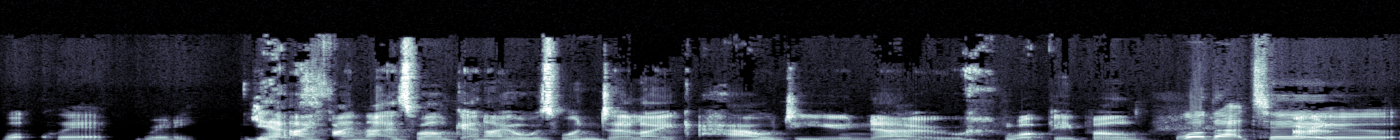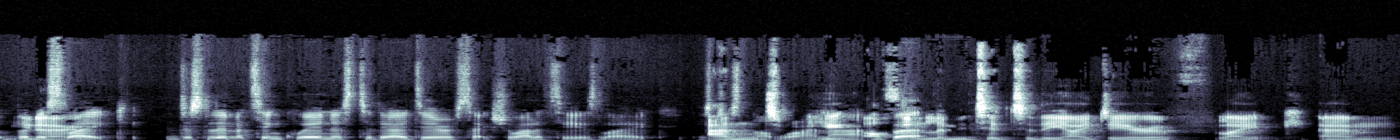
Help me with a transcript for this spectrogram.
what queer really Yeah, I find that as well, and I always wonder, like, how do you know what people well that too but it's know. like just limiting queerness to the idea of sexuality is like and not where I'm you often But- limited to the idea of like um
